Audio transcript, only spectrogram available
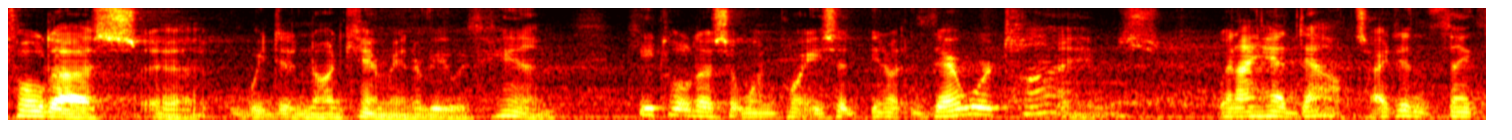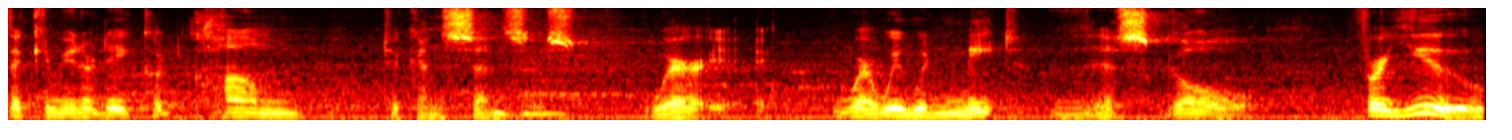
told us, uh, we did an on camera interview with him. He told us at one point, he said, You know, there were times when I had doubts. I didn't think the community could come to consensus where, where we would meet this goal. For you,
